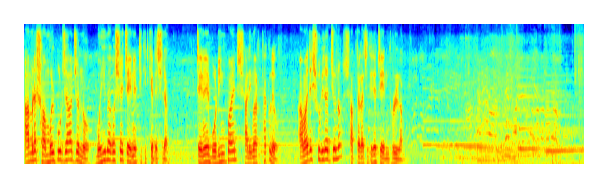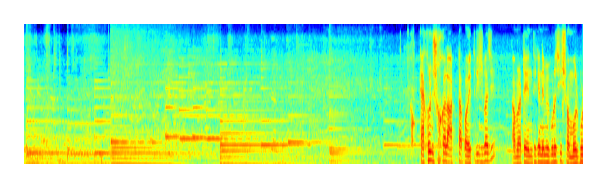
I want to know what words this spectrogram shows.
আমরা সম্বলপুর যাওয়ার জন্য মহিমাগোষে ট্রেনের টিকিট কেটেছিলাম। ট্রেনের বোর্ডিং পয়েন্ট শালিমার থাকলেও আমাদের সুবিধার জন্য সাঁতরাগাছি থেকে ট্রেন ধরলাম। এখন সকাল আটটা পঁয়ত্রিশ বাজে। আমরা ট্রেন থেকে নেমে পড়েছি সম্বলপুর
